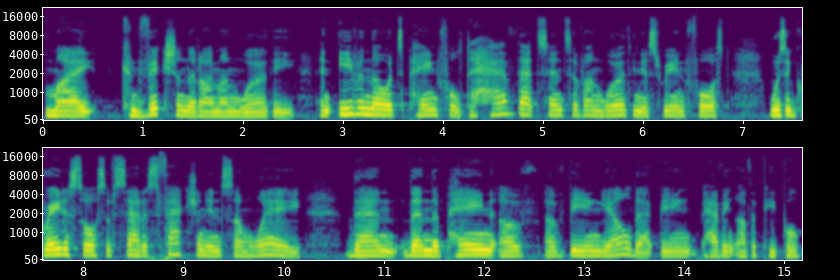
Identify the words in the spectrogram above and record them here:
my conviction that I'm unworthy. And even though it's painful, to have that sense of unworthiness reinforced was a greater source of satisfaction in some way than, than the pain of, of being yelled at, being, having other people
